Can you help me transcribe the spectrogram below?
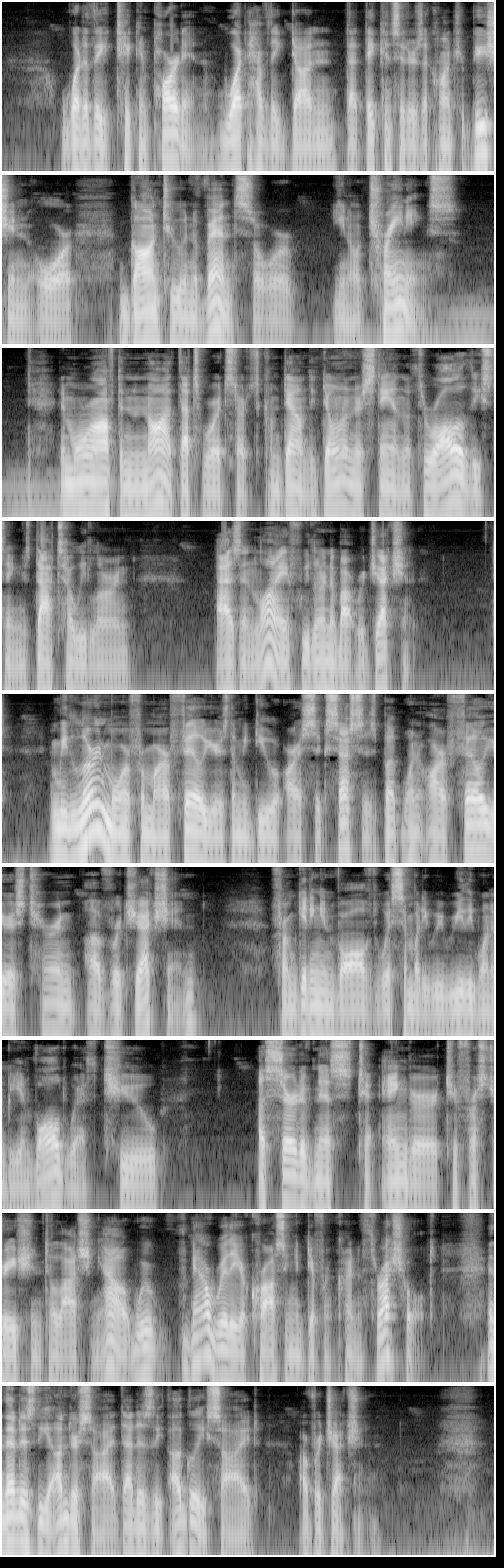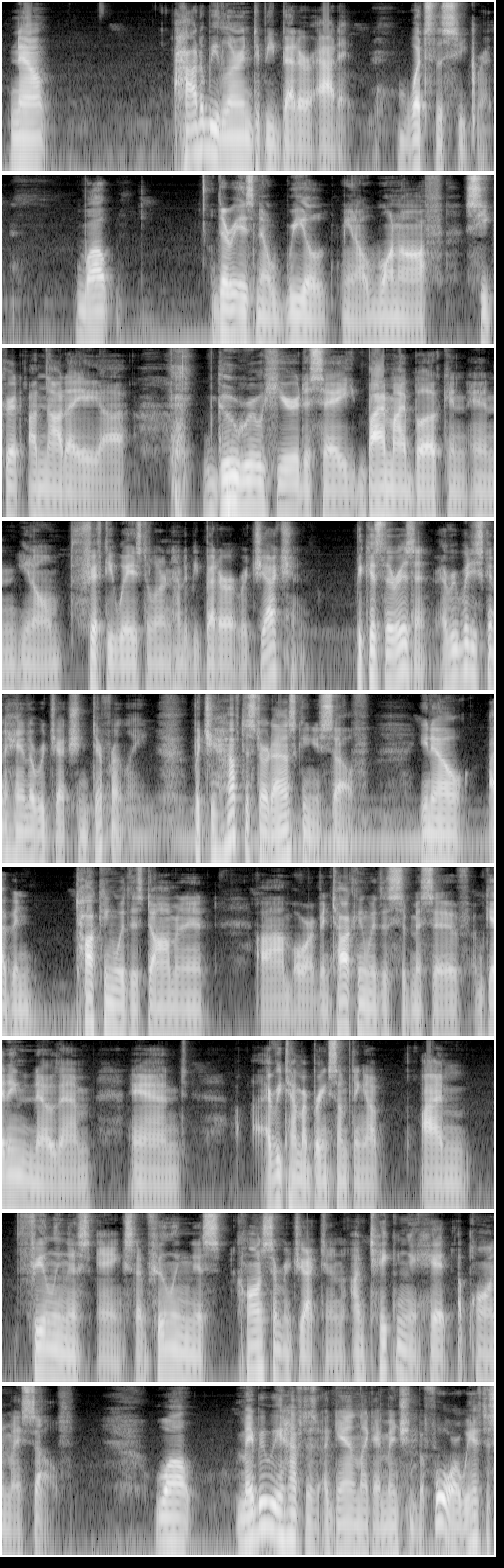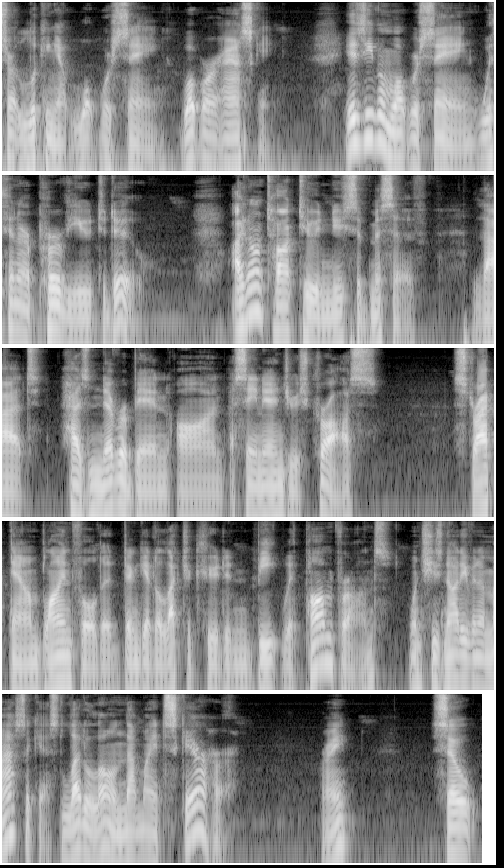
What have they taken part in? What have they done that they consider as a contribution or gone to an events or, you know, trainings? And more often than not, that's where it starts to come down. They don't understand that through all of these things, that's how we learn, as in life, we learn about rejection. And we learn more from our failures than we do our successes. But when our failures turn of rejection from getting involved with somebody we really want to be involved with to assertiveness to anger to frustration to lashing out, we're now really are crossing a different kind of threshold. And that is the underside, that is the ugly side of rejection. Now, how do we learn to be better at it? What's the secret? Well, there is no real, you know, one off secret. I'm not a uh, guru here to say, buy my book and, and, you know, 50 ways to learn how to be better at rejection. Because there isn't. Everybody's going to handle rejection differently. But you have to start asking yourself, you know, I've been talking with this dominant, um, or I've been talking with this submissive. I'm getting to know them. And every time I bring something up, I'm feeling this angst. I'm feeling this constant rejection. I'm taking a hit upon myself. Well, maybe we have to, again, like I mentioned before, we have to start looking at what we're saying, what we're asking. Is even what we're saying within our purview to do? I don't talk to a new submissive that has never been on a St. Andrew's cross, strapped down, blindfolded, then get electrocuted and beat with palm fronds when she's not even a masochist, let alone that might scare her. Right? So,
